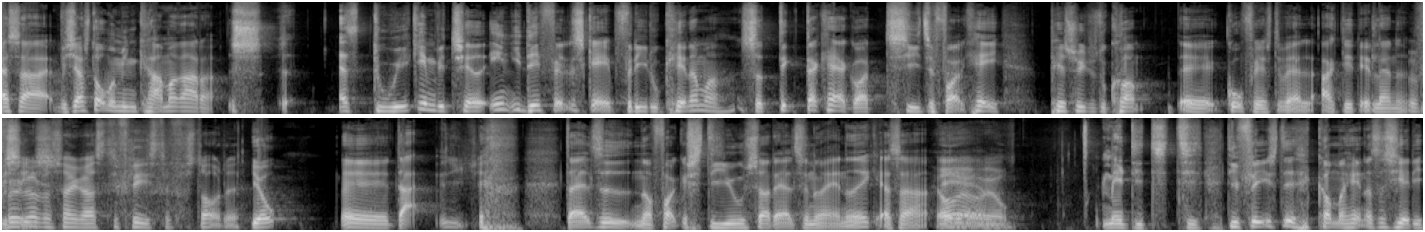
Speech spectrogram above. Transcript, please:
altså, hvis jeg står med mine kammerater, altså, du er ikke inviteret ind i det fællesskab, fordi du kender mig, så det, der kan jeg godt sige til folk, hey, pisse du kom, øh, god festival, agtigt et eller andet. Men føler ses. du så ikke også, de fleste forstår det? Jo, øh, der, der er altid, når folk er stive, så er det altid noget andet, ikke? Altså, jo, jo, jo. Øh, men de, de, de fleste kommer hen, og så siger de,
